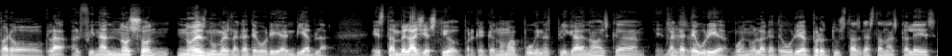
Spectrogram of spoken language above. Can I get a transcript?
Però, clar, al final no, són, no és només la categoria inviable, és també la gestió, perquè que no me puguin explicar, no, és que la sí. categoria, bueno, la categoria, però tu estàs gastant els calés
